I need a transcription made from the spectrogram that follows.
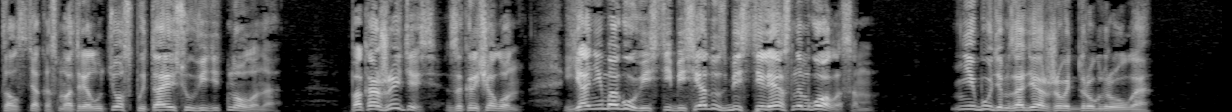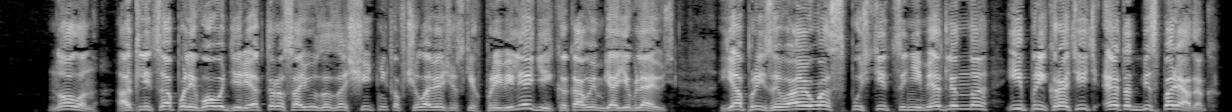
Толстяк осмотрел утес, пытаясь увидеть Нолана. «Покажитесь!» — закричал он. «Я не могу вести беседу с бестелесным голосом!» «Не будем задерживать друг друга!» Нолан, от лица полевого директора Союза защитников человеческих привилегий, каковым я являюсь, я призываю вас спуститься немедленно и прекратить этот беспорядок.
